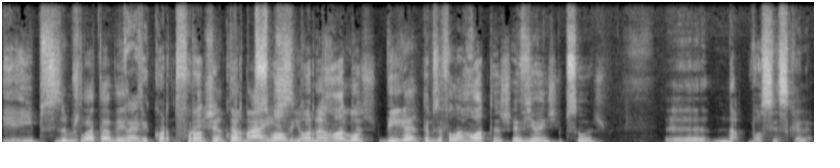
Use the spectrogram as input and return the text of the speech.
E aí precisamos lá estar dentro. Vai haver corte de frota, corte de pessoal e corte de rotas. Agora, diga. Estamos a falar rotas, aviões e pessoas. Uh, não, você se calhar...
